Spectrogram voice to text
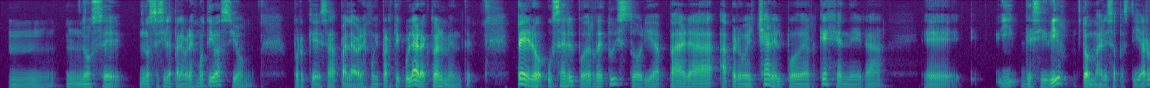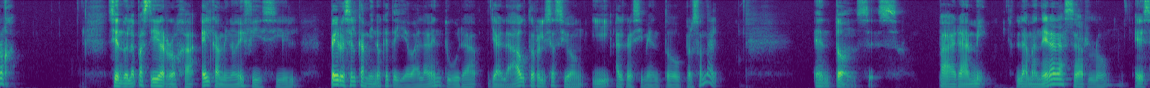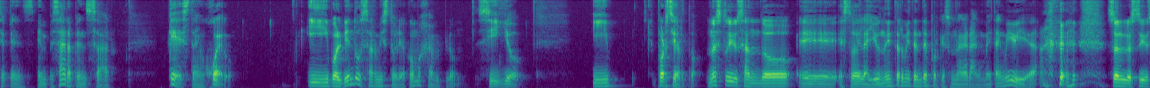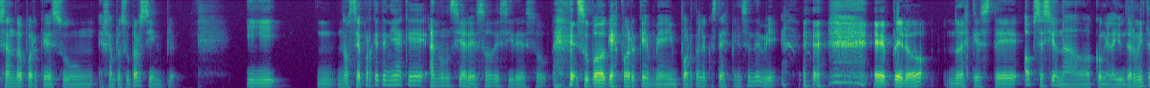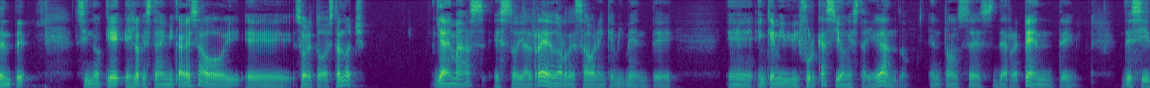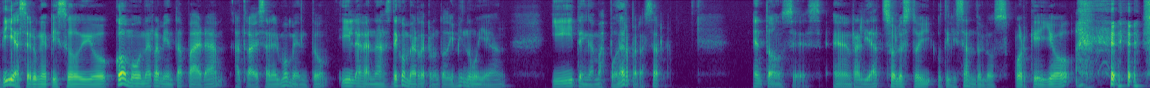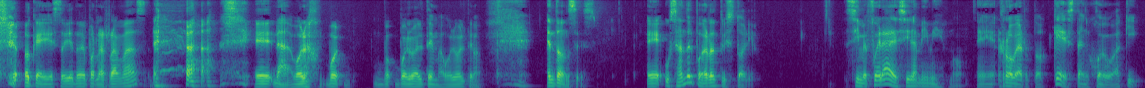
mm, no sé, no sé si la palabra es motivación, porque esa palabra es muy particular actualmente, pero usar el poder de tu historia para aprovechar el poder que genera eh, y decidir tomar esa pastilla roja siendo la pastilla roja el camino difícil, pero es el camino que te lleva a la aventura y a la autorrealización y al crecimiento personal. Entonces, para mí, la manera de hacerlo es empezar a pensar qué está en juego. Y volviendo a usar mi historia como ejemplo, si yo, y por cierto, no estoy usando eh, esto del ayuno intermitente porque es una gran meta en mi vida. Solo lo estoy usando porque es un ejemplo súper simple. Y no sé por qué tenía que anunciar eso, decir eso. Supongo que es porque me importa lo que ustedes piensen de mí. Eh, pero no es que esté obsesionado con el ayuno intermitente, sino que es lo que está en mi cabeza hoy, eh, sobre todo esta noche. Y además estoy alrededor de esa hora en que mi mente eh, en que mi bifurcación está llegando. Entonces, de repente, decidí hacer un episodio como una herramienta para atravesar el momento y las ganas de comer de pronto disminuyan y tenga más poder para hacerlo. Entonces, en realidad solo estoy utilizándolos porque yo, ok, estoy yéndome por las ramas. Eh, nada, vuelvo, al tema, vuelvo al tema. Entonces, eh, usando el poder de tu historia, si me fuera a decir a mí mismo, eh, Roberto, ¿qué está en juego aquí?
